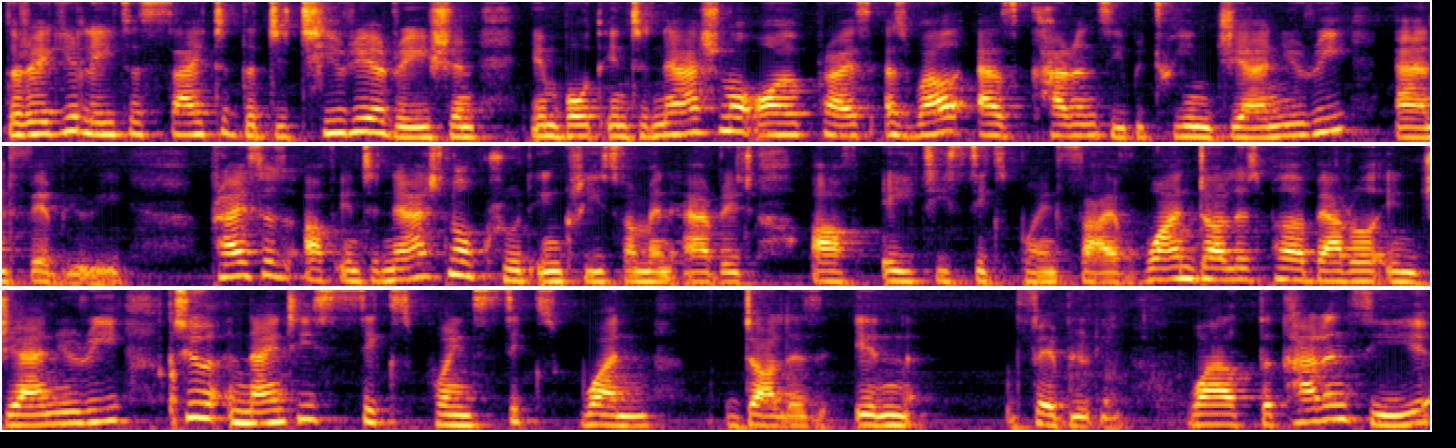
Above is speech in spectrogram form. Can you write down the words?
the regulator cited the deterioration in both international oil price as well as currency between January and February prices of international crude increased from an average of $86.51 per barrel in January to $96.61 in February, while the currency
